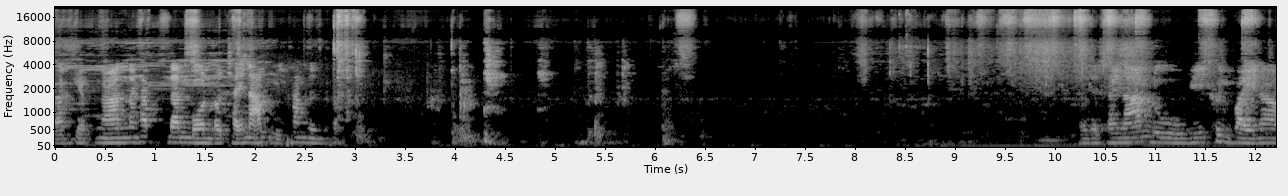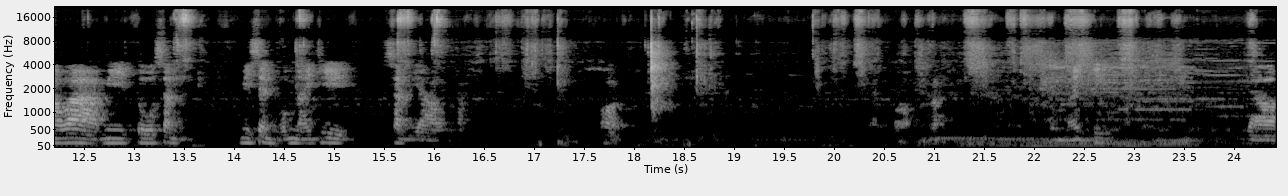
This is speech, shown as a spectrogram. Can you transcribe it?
การเก็บงานนะครับ ด้านบนเราใช้น้ำอีกครั้งหนึ่งนะครับเราจะใช้น้ำดูวีขึ้นไปนะว่ามีตัวสั้นมีเส้นผมไหนที่สั้นยาวครับ ที่ยาว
